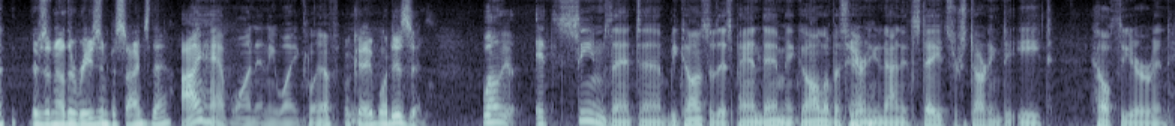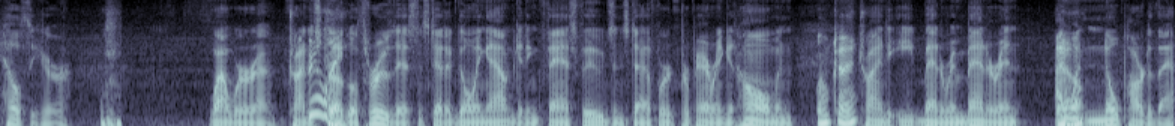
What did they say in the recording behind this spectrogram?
There's another reason besides that. I have one anyway, Cliff. Okay, what is it? Well, it seems that uh, because of this pandemic, all of us here in the United States are starting to eat healthier and healthier while we're uh, trying to Really? struggle through this. Instead of going out and getting fast foods and stuff, we're preparing at home and Okay. trying to eat better and better. And I want no part of that.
